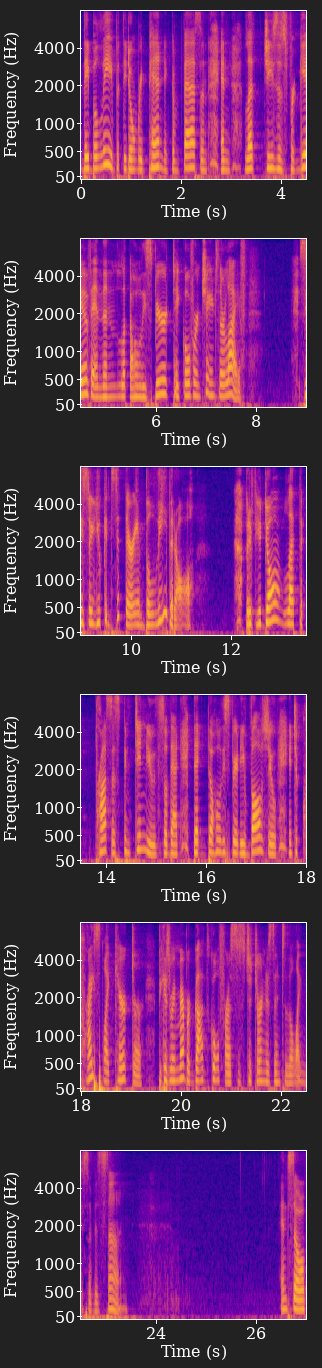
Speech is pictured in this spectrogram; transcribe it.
They believe, but they don't repent and confess and, and let Jesus forgive and then let the Holy Spirit take over and change their life. See, so you can sit there and believe it all. But if you don't let the process continues so that that the holy spirit evolves you into christ-like character because remember god's goal for us is to turn us into the likeness of his son And so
